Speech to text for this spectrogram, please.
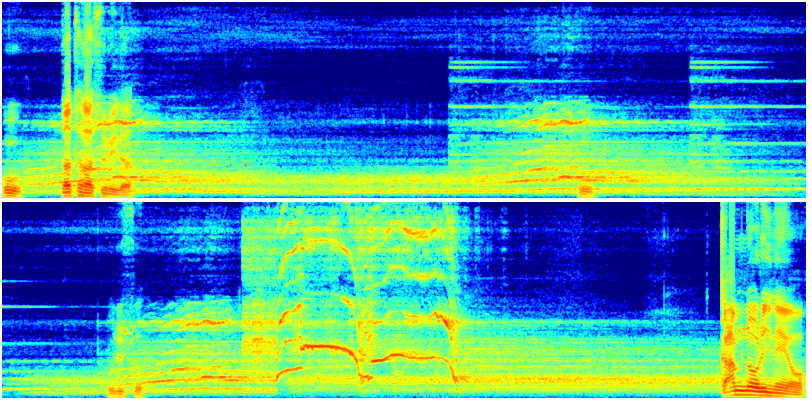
오, 나타났습니다. 오. 어딨어? 깜놀이네요.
